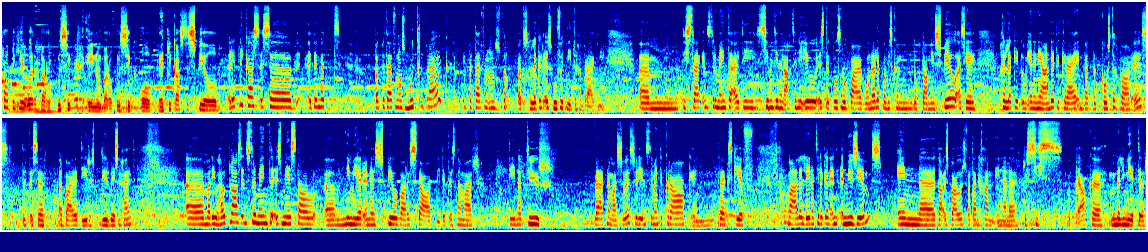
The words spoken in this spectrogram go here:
Praat 'n bietjie oor barokmusiek en om barokmusiek op replikas te speel. Replikas is 'n 'n ding wat wat party van ons moet gebruik en party van ons van wat ons gelukkig is, hoef dit nie te gebruik nie. Ehm um, die strykinstrumente uit die 17de en 18de eeu is dikwels nog baie wonderlik, want mens kan nog daarmee speel as jy geluk het om een in die hande te kry en wat bekostigbaar is. Dit is 'n 'n baie duur duur besigheid. Uh, maar die houtblaasinstrumente is meestal um, nie meer in 'n speelbare staat nie. Dit is nou maar die natuur werk nou maar so, so die instrumente kraak en trek skeef. Maar hulle lê natuurlik in, in in museums en uh, daar is bouers wat dan gaan en hulle presies op elke millimeter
